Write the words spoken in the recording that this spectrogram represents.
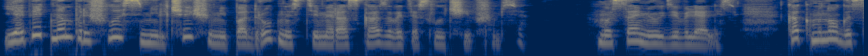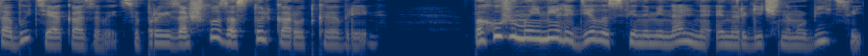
И опять нам пришлось с мельчайшими подробностями рассказывать о случившемся. Мы сами удивлялись, как много событий, оказывается, произошло за столь короткое время. Похоже, мы имели дело с феноменально энергичным убийцей,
